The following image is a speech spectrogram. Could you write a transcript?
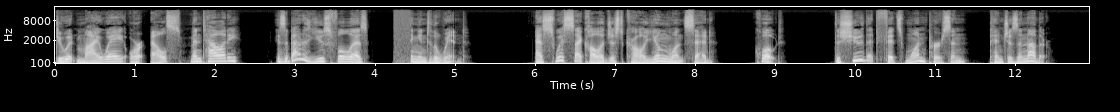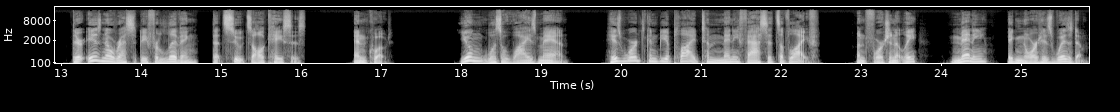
do it my way or else mentality is about as useful as thing into the wind. As Swiss psychologist Carl Jung once said, quote, The shoe that fits one person pinches another. There is no recipe for living that suits all cases. End quote. Jung was a wise man. His words can be applied to many facets of life. Unfortunately, many ignore his wisdom.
